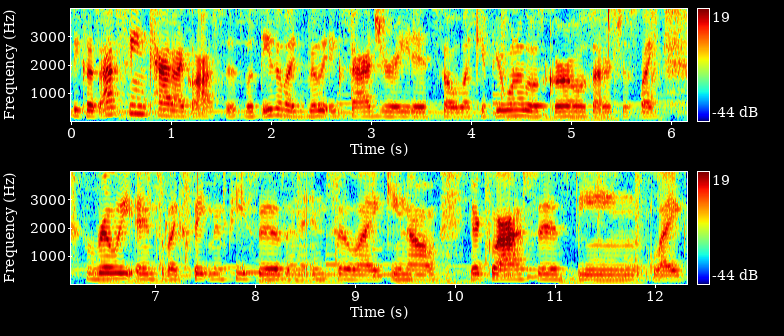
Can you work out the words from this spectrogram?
because I've seen cat eye glasses but these are like really exaggerated so like if you're one of those girls that are just like really into like statement pieces and into like you know your glasses being like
